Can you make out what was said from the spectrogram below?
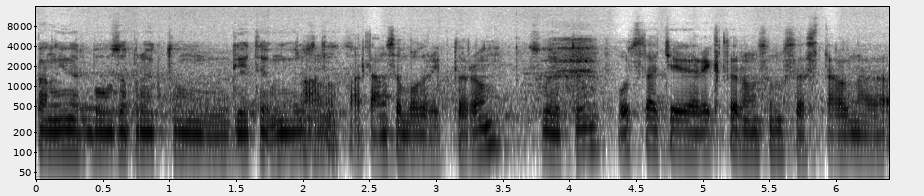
Pán Liner bol za projektom GT univerzity? Áno, a tam som bol rektorom. Sú rektor? V podstate rektorom som sa stal na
